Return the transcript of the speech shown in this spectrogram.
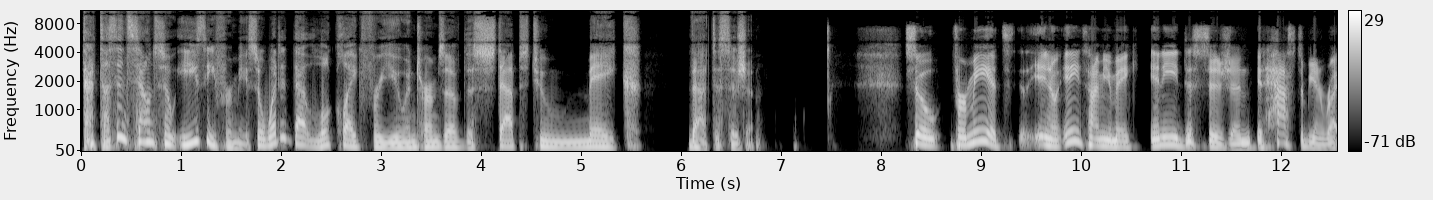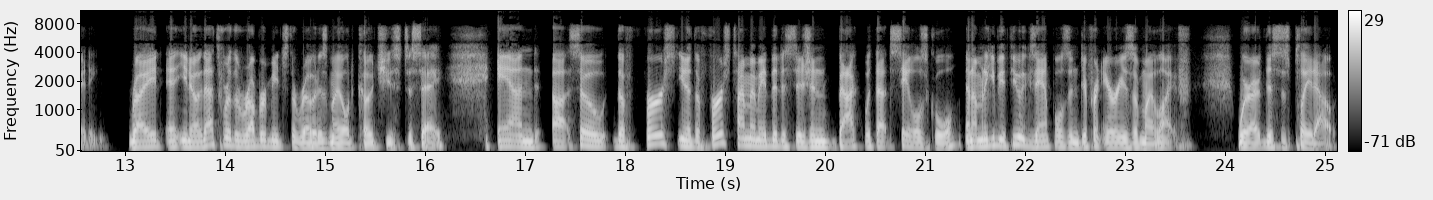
that doesn't sound so easy for me. So, what did that look like for you in terms of the steps to make that decision? So, for me, it's, you know, anytime you make any decision, it has to be in writing, right? And, you know, that's where the rubber meets the road, as my old coach used to say. And uh, so, the first, you know, the first time I made the decision back with that sales goal, and I'm going to give you a few examples in different areas of my life where this has played out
